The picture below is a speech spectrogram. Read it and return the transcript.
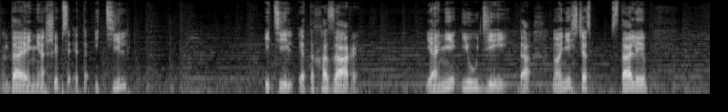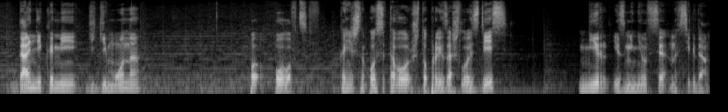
Да, я не ошибся, это Итиль. Итиль, это Хазары. И они иудеи, да. Но они сейчас стали данниками гегемона половцев. Конечно, после того, что произошло здесь, мир изменился навсегда.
